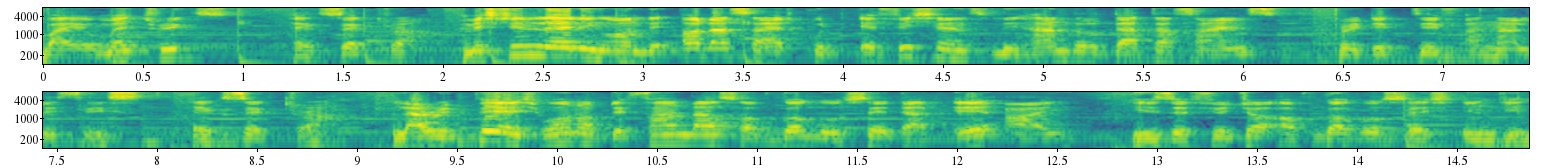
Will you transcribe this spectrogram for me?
biometrics, etc. Machine learning on the other side could efficiently handle data science, predictive analysis, etc. Larry Page, one of the founders of Google, said that AI is the future of Google search engine,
